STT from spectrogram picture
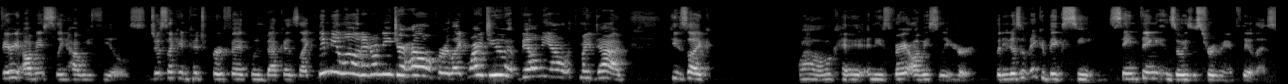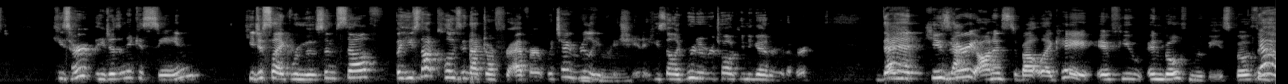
very obviously how he feels, just like in Pitch Perfect when Beca's like, "Leave me alone. I don't need your help," or like, "Why'd you bail me out with my dad?" He's like, "Wow, okay," and he's very obviously hurt, but he doesn't make a big scene. Same thing in Zoey's Extraordinary Playlist. He's hurt, but he doesn't make a scene. He just like removes himself, but he's not closing that door forever, which I really Mhm. appreciate it. He's not like, "We're never talking again" or whatever. Then And he's yeah. very honest about like, hey, if you in both movies, both Yeah. in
